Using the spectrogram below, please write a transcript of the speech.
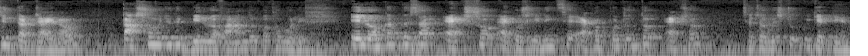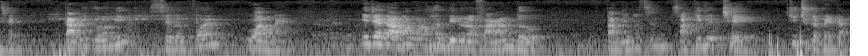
চিন্তার জায়গাও। তার সঙ্গে যদি বিনুরাফ আনন্দর কথা বলি এই লঙ্কান পেসার একশো একুশ ইনিংসে এখন পর্যন্ত একশো ছেচল্লিশটি উইকেট নিয়েছে। তার economy seven point one nine এই জায়গায় আমার মনে হয় বিনুরাফ আনন্দ, তানজিম হাসান, সাকিবের চেয়ে কিছুটা বেটার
